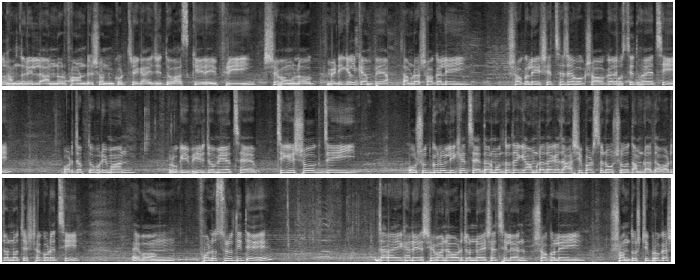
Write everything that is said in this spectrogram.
আলহামদুলিল্লাহ আন্নুর ফাউন্ডেশন কর্তৃক আয়োজিত আজকের এই ফ্রি সেবামূলক মেডিকেল ক্যাম্পে আমরা সকালেই, সকলেই স্বেচ্ছাসেবক সহকারে উপস্থিত হয়েছি। পর্যাপ্ত পরিমাণ রুগী ভিড় জমিয়েছে। চিকিৎসক যেই ওষুধগুলো লিখেছে, তার মধ্য থেকে আমরা দেখা যায় আশি পার্সেন্ট ওষুধ আমরা দেওয়ার জন্য চেষ্টা করেছি এবং ফলশ্রুতিতে যারা এখানে সেবা নেওয়ার জন্য এসেছিলেন, সকলেই সন্তুষ্টি প্রকাশ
